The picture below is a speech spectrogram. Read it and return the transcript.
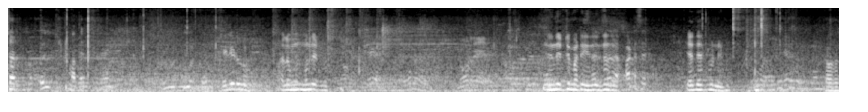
ಸರ್ ಮತ್ತೆ. ಎಲ್ಲಿಡುದು? ಅಲ್ಲ ಮುಂದೆ ಮುಂದೆ ಇಡು. ಹಿಂದಿಟ್ಟು ಮತ್ತೆ ಇದು ಪಾಠ ಸರ್. ಎದ್ದು ಎತ್ಬಿಡಿ ಯಾವ್ದು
